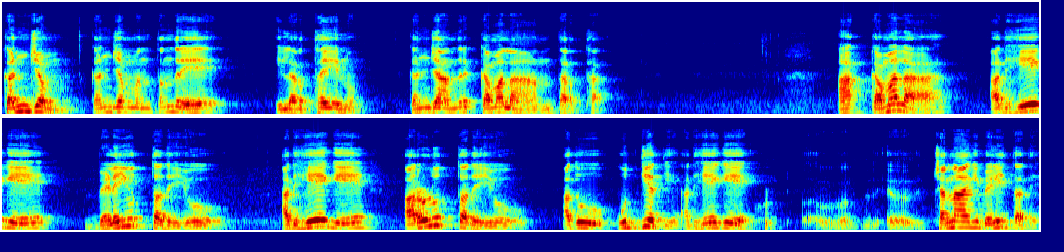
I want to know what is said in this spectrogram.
ಕಂಜಂ ಕಂಜಂ ಅಂತಂದರೆ ಇಲ್ಲಿ ಅರ್ಥ ಏನು? ಕಂಜ ಅಂದರೆ ಕಮಲ ಅಂತ ಅರ್ಥ. ಆ ಕಮಲ ಅದು ಹೇಗೆ ಬೆಳೆಯುತ್ತದೆಯೋ, ಅದು ಹೇಗೆ ಅರಳುತ್ತದೆಯೋ, ಅದು ಉದ್ಯತಿ, ಅದು ಹೇಗೆ ಚೆನ್ನಾಗಿ ಬೆಳೀತದೆ,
